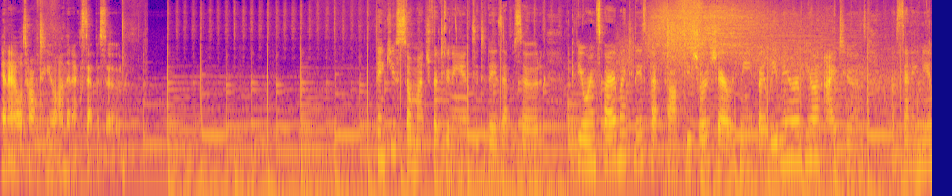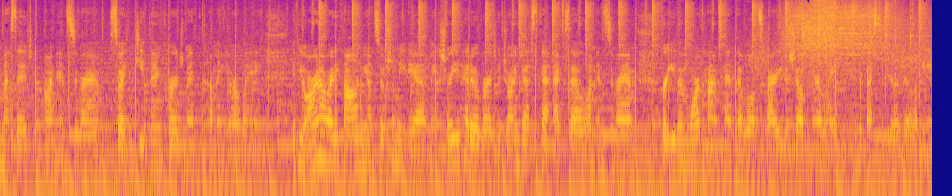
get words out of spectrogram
and I will talk to you on the next episode. Thank you so much for tuning in to today's episode. If you were inspired by today's pep talk, be sure to share it with me by leaving a review on iTunes or sending me a message on Instagram so I can keep the encouragement coming your way. If you aren't already following me on social media, make sure you head over to Join Jessica XO on Instagram for even more content that will inspire you to show up in your life to the best of your ability.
